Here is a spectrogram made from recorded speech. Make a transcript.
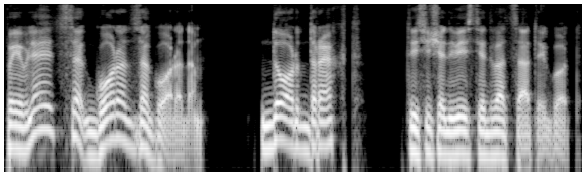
появляется город за городом. Дордрехт, 1220 год,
